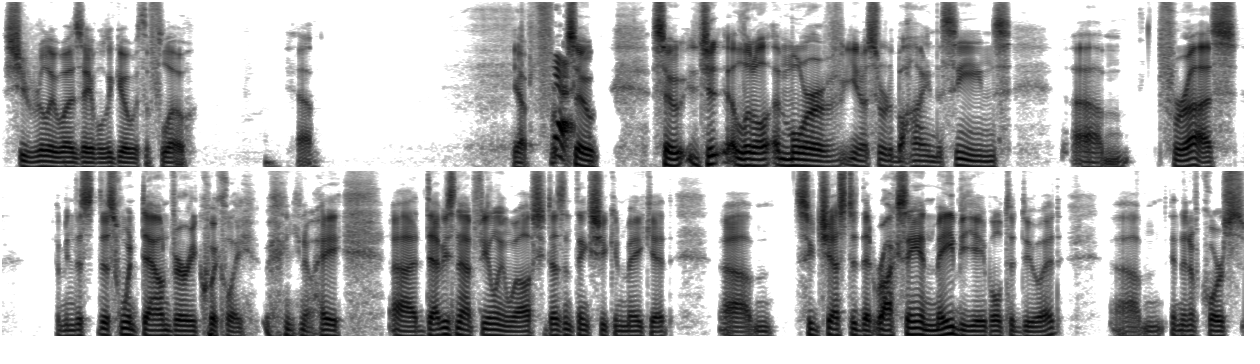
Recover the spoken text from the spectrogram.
She really was able to go with the flow. Yeah. Yeah. yeah. So, so just a little more of you know, sort of behind the scenes um, for us, I mean, this this went down very quickly. you know, hey, uh, Debbie's not feeling well. She doesn't think she can make it. Um, suggested that Roxane may be able to do it, um, and then of course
